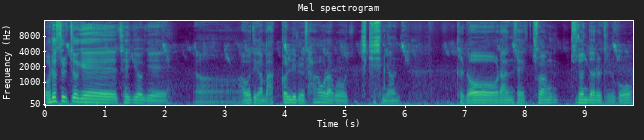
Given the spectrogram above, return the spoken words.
어렸을 적에 제 기억에 어, 아버지가 막걸리를 사오라고 시키시면 그 노란색 주황 주전자를 들고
